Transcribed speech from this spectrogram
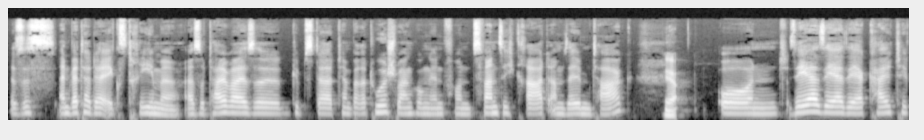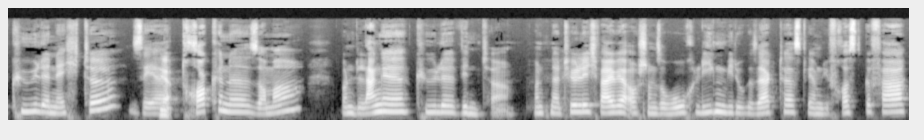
es ist ein Wetter der Extreme. Also teilweise gibt es da Temperaturschwankungen von 20 Grad am selben Tag. Ja. Und sehr, sehr, sehr kalte, kühle Nächte, sehr ja. trockene Sommer und lange, kühle Winter. Und natürlich, weil wir auch schon so hoch liegen, wie du gesagt hast, wir haben die Frostgefahr.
